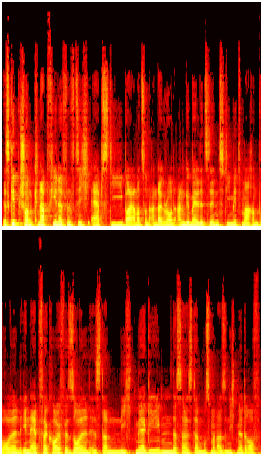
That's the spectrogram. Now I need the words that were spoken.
Es gibt schon knapp 450 Apps, die bei Amazon Underground angemeldet sind, die mitmachen wollen. In-App-Verkäufe sollen es dann nicht mehr geben. Das heißt, da muss man also nicht mehr drauf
